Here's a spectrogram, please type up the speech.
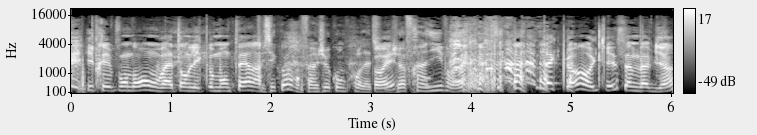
Ils te répondront, on va attendre les commentaires. tu sais quoi On fait un jeu concours là-dessus. Oui. J'offre un livre. D'accord, ok, ça me va bien.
